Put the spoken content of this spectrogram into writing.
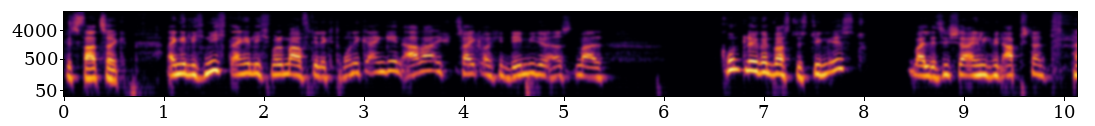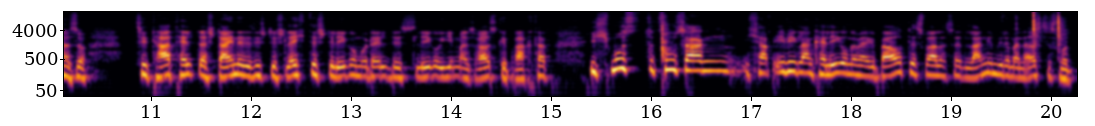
das Fahrzeug. Eigentlich nicht, eigentlich wollen wir auf die Elektronik eingehen, aber ich zeige euch in dem Video erstmal grundlegend, was das Ding ist, weil das ist ja eigentlich mit Abstand, also Zitat Held der Steine, das ist das schlechteste Lego-Modell, das Lego jemals rausgebracht hat. Ich muss dazu sagen, ich habe ewig lang kein Lego mehr gebaut, das war seit langem wieder mein erstes Modell.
